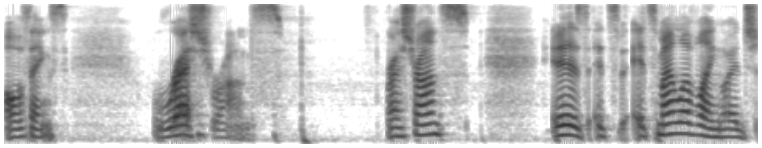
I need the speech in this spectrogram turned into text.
all the things. Restaurants restaurants. It is. It's it's my love language.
